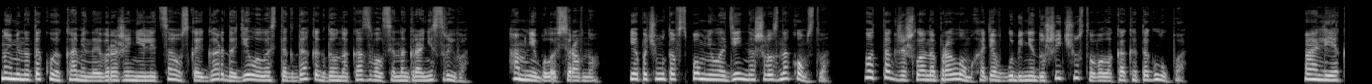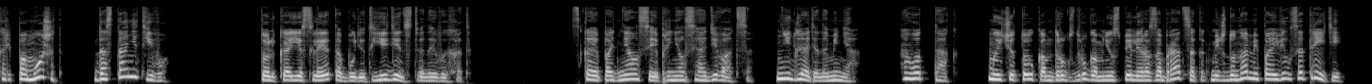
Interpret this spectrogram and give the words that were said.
но именно такое каменное выражение лица у Скайгарда делалось тогда, когда он оказывался на грани срыва. А мне было все равно. Я почему-то вспомнила день нашего знакомства. Вот так же шла на пролом, хотя в глубине души чувствовала, как это глупо. «А лекарь поможет? Достанет его?» «Только если это будет единственный выход». Скай поднялся и принялся одеваться, не глядя на меня. Вот так. Мы еще толком друг с другом не успели разобраться, как между нами появился третий,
